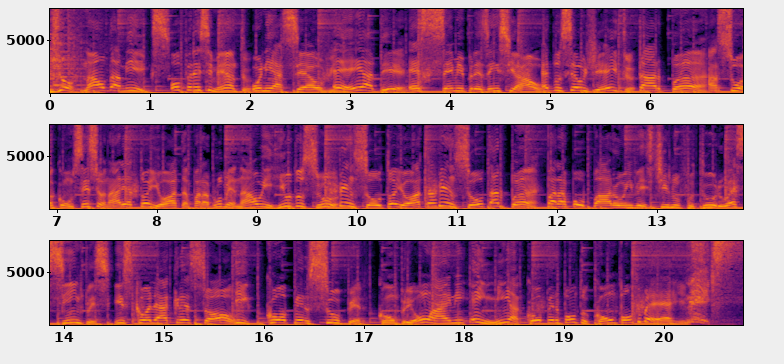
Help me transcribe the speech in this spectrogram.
Jornal da Mix. Oferecimento. Uniaselv. É EAD. É semipresencial. É do seu jeito. Tarpan. A sua concessionária Toyota para Blumenau e Rio do Sul. Pensou Toyota? Pensou Tarpan. Para poupar ou investir no futuro é simples. Escolha a Cressol. E Cooper Super. Compre online em minhacoper.com.br. Mix.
